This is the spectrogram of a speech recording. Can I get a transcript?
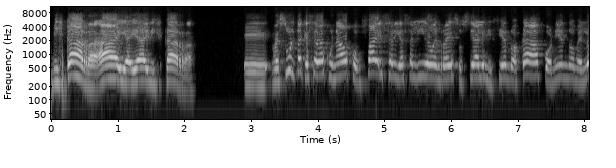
Vizcarra, ay, ay, ay, Vizcarra. Eh, resulta que se ha vacunado con Pfizer y ha salido en redes sociales diciendo acá, poniéndomelo,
